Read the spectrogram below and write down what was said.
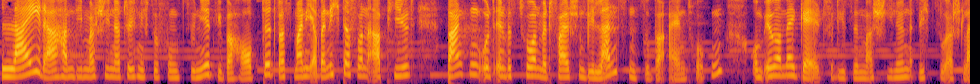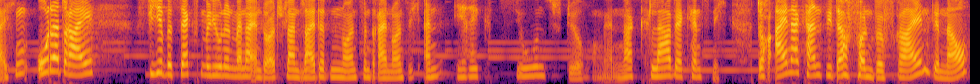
Leider haben die Maschinen natürlich nicht so funktioniert wie behauptet, was Money aber nicht davon abhielt, Banken und Investoren mit falschen Bilanzen zu beeindrucken, um immer mehr Geld für diese Maschinen sich zu erschleichen. Oder drei, vier bis sechs Millionen Männer in Deutschland leideten 1993 an Erektionsstörungen. Na klar, wer kennt's nicht. Doch einer kann sie davon befreien, genau,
